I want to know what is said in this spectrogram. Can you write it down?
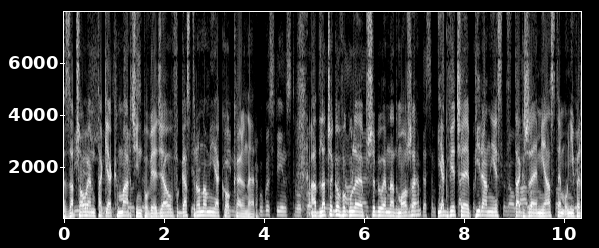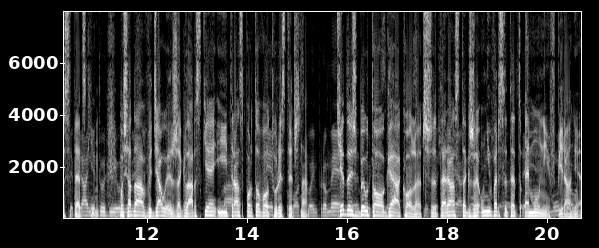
Zacząłem, tak jak Marcin powiedział, w gastronomii jako kelner. A dlaczego w ogóle przybyłem nad morze? Jak wiecie, Piran jest także miastem uniwersyteckim. Posiada wydziały żeglarskie i transportowo-turystyczne. Kiedyś był to GEA College, teraz także Uniwersytet Emuni w Piranie.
